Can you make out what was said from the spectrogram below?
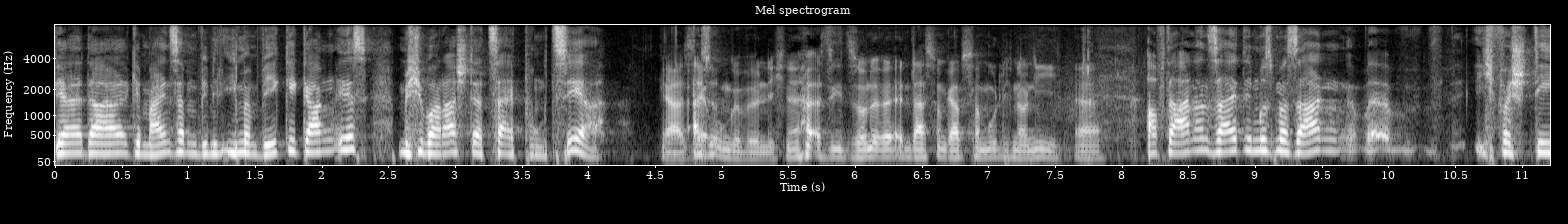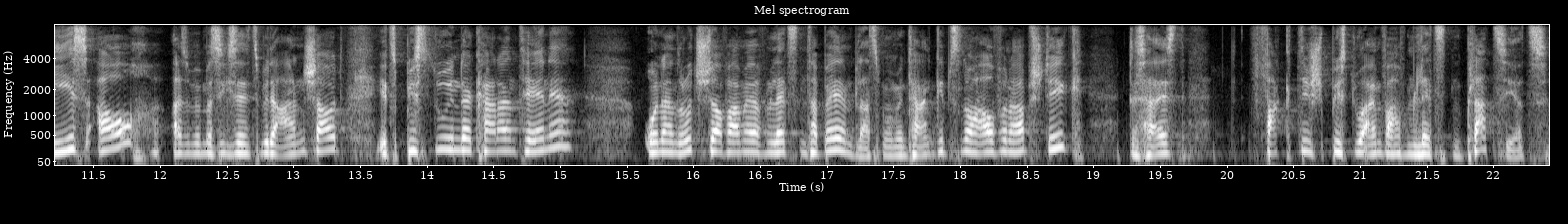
der da gemeinsam mit ihm am Weg gegangen ist. Mich überrascht der Zeitpunkt sehr. Ja, sehr Also- ungewöhnlich. Ne? Also so eine Entlassung gab es vermutlich noch nie. Ja. Auf der anderen Seite muss man sagen, äh, ich verstehe es auch. Also wenn man sich das jetzt wieder anschaut, jetzt bist du in der Quarantäne und dann rutscht du auf einmal auf den letzten Tabellenplatz. Momentan gibt es noch Auf- und Abstieg. Das heißt, faktisch bist du einfach auf dem letzten Platz jetzt.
